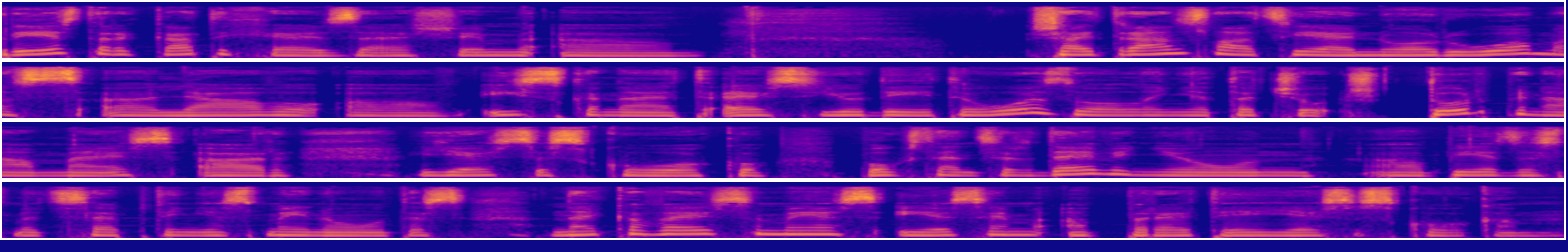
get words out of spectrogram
priestara katehēzē šim. Šai translācijai no Romas ļāvu uh, izskanēt es Judīta Ozoliņa, taču turpinām mēs ar Jēzus koku. Pūkstens ir 9 un uh, 57 minūtes. Nekavēsimies, iesim pretī Jēzus kokam.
